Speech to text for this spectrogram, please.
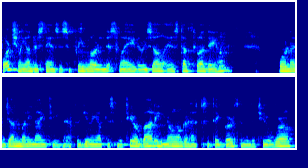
fortunately understands the Supreme Lord in this way, the result is Taktva Deham Purna Janmani Naiti. After giving up this material body, he no longer has to take birth in the material world.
